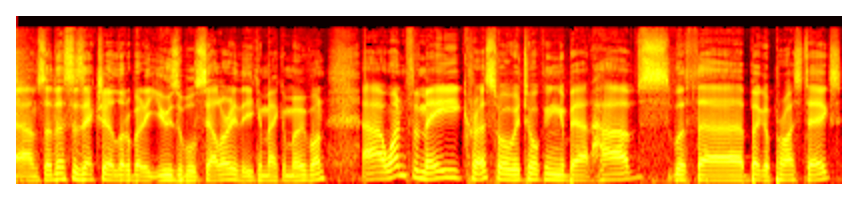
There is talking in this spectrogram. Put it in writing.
Um, so this is actually a little bit of usable salary that you can make a move on. Uh, one for me, Chris, while we're talking about halves with uh, bigger price tags.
